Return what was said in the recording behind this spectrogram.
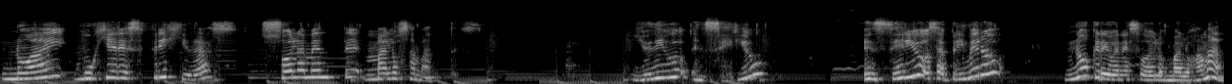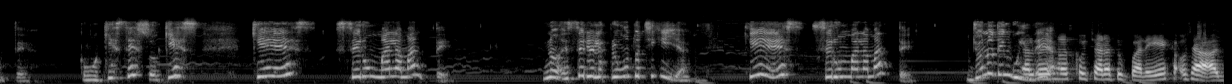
no hay mujeres frígidas, solamente malos amantes. Y yo digo, ¿en serio? ¿En serio? O sea, primero, no creo en eso de los malos amantes. Como, ¿qué es eso? ¿Qué es, qué es ser un mal amante? No, en serio, les pregunto, chiquilla, ¿qué es ser un mal amante? Yo no tengo Tal idea. Vez no escuchar a tu pareja, o sea,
